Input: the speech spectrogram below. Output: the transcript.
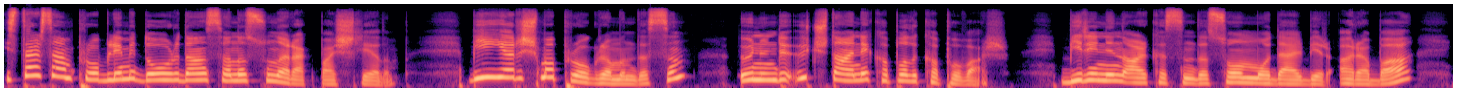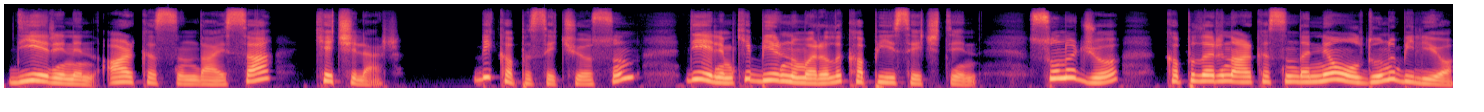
İstersen problemi doğrudan sana sunarak başlayalım. Bir yarışma programındasın, önünde üç tane kapalı kapı var. Birinin arkasında son model bir araba, diğerinin arkasındaysa keçiler. Bir kapı seçiyorsun, diyelim ki bir numaralı kapıyı seçtin. Sunucu kapıların arkasında ne olduğunu biliyor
